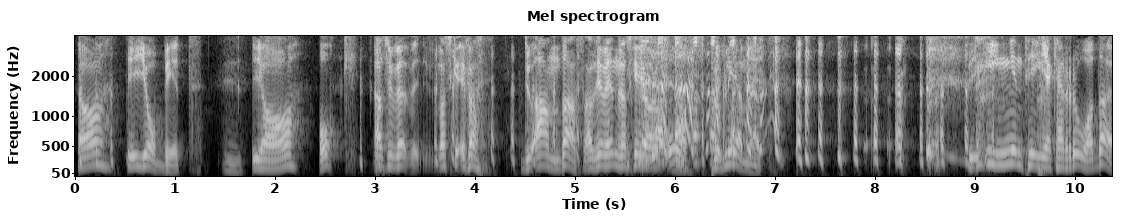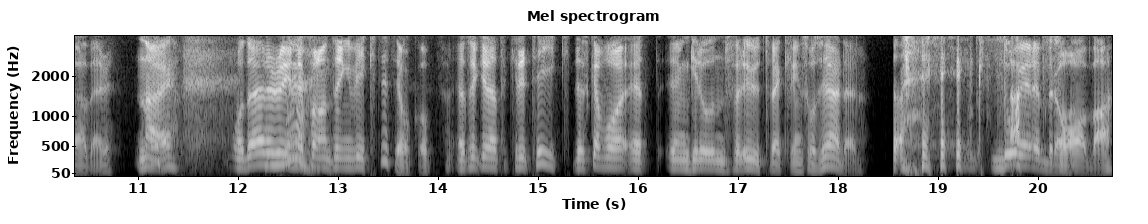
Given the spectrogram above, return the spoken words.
Ja, det är jobbigt. Ja, och? Alltså, vad, ska, vad, du andas. Alltså, jag vet inte vad jag ska göra åt problemet. Det är ingenting jag kan råda över. Nej, och där är du inne på någonting viktigt Jakob. Jag tycker att kritik, det ska vara ett, en grund för utvecklingsåtgärder. Då är det bra va?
